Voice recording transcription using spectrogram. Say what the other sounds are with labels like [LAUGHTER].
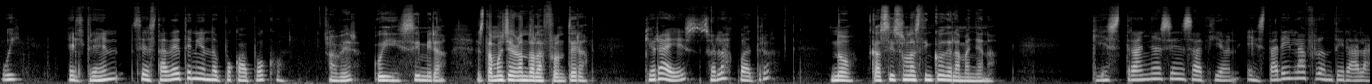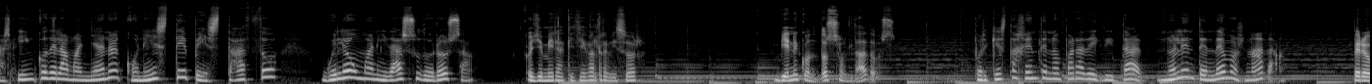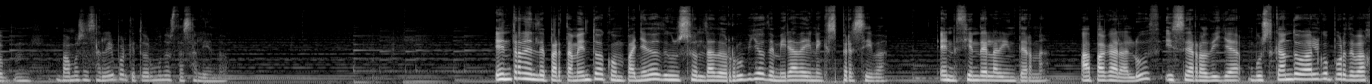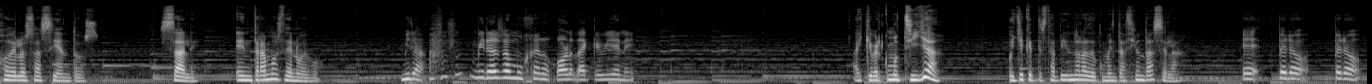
Uy, el tren se está deteniendo poco a poco. A ver, uy, sí, mira, estamos llegando a la frontera. ¿Qué hora es? ¿Son las cuatro? No, casi son las 5 de la mañana. Qué extraña sensación estar en la frontera a las 5 de la mañana con este pestazo. Huele a humanidad sudorosa. Oye, mira, que llega el revisor. Viene con dos soldados. ¿Por qué esta gente no para de gritar? No le entendemos nada. Pero mm, vamos a salir porque todo el mundo está saliendo. Entra en el departamento acompañado de un soldado rubio de mirada inexpresiva. Enciende la linterna, apaga la luz y se arrodilla buscando algo por debajo de los asientos. Sale. Entramos de nuevo. Mira, [LAUGHS] mira a esa mujer gorda que viene. Hay que ver cómo chilla. Oye, que te está pidiendo la documentación, dásela. Eh, pero, pero,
